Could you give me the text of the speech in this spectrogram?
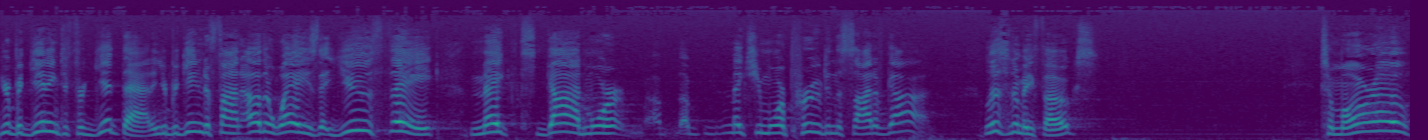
You're beginning to forget that, and you're beginning to find other ways that you think makes God more uh, uh, makes you more approved in the sight of God. Listen to me, folks. Tomorrow,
